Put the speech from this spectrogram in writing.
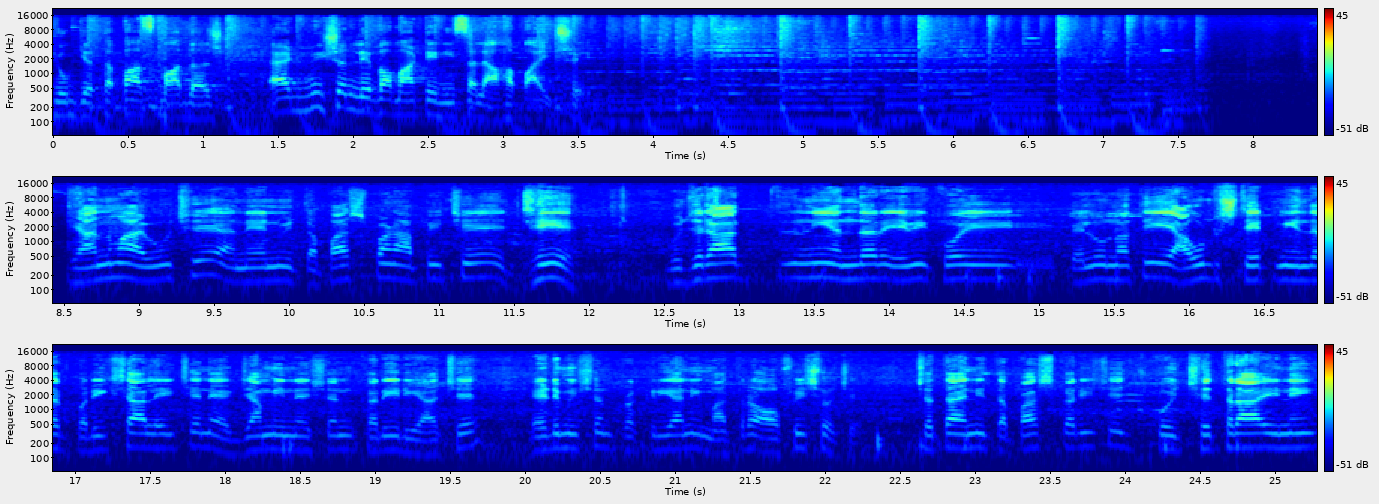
યોગ્ય તપાસ બાદ જ એડમિશન લેવા માટેની સલાહ અપાઈ છે. ધ્યાનમાં આવ્યું છે અને એની તપાસ પણ આપી છે. જે ગુજરાતની અંદર એવી કોઈ પેલું નથી, આઉટ સ્ટેટની અંદર પરીક્ષા લે છે ને એક્ઝામિનેશન કરી રહ્યા છે. એડમિશન પ્રક્રિયાની માત્ર ઓફિસો છે. છતાં એની તપાસ કરી છે, કોઈ છેતરાય નહીં.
